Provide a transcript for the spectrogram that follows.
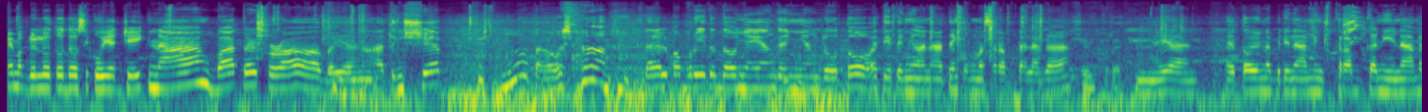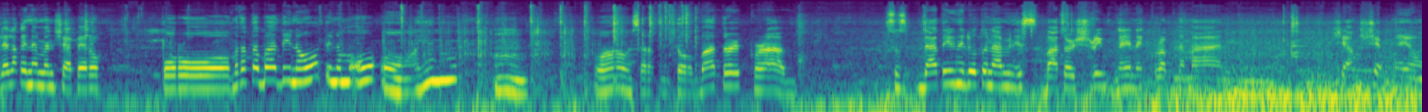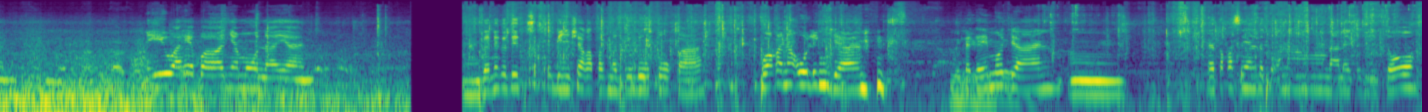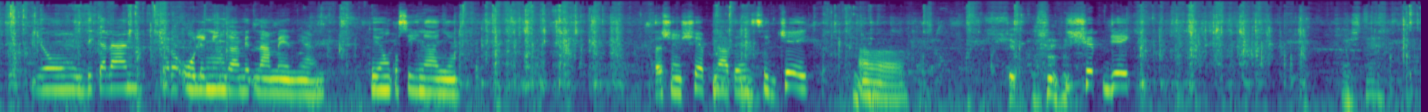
May magluluto daw si Kuya Jake ng butter crab. Ayan ang ating chef. Hmm, tawa siya. Dahil paborito daw niya yung ganyang luto. At titingnan natin kung masarap talaga. Siyempre. Mm, ayan. Ito yung nabili naming crab kanina. Malalaki naman siya pero puro matataba din oh. Tingnan mo oh. oh ayan oh. Mm. Wow, sarap nito. Butter crab. So, dati yung niluto namin is butter shrimp. Ngayon ay crab naman. Siya ang chef ngayon. Iiwahe-bawa niya muna yan. Yan, Ganito dito sa probinsya kapag magluluto ka. Kuha ka ng uling dyan. Lagay mo dyan. Mm. Ito kasi yung lutuan ng nanay ko dito. Yung dikalan, pero uling yung gamit namin. Yan. Ito yung kusina niya. Tapos yung chef natin, si Jake. Ah, Ship. chef Jake. Ayos na.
